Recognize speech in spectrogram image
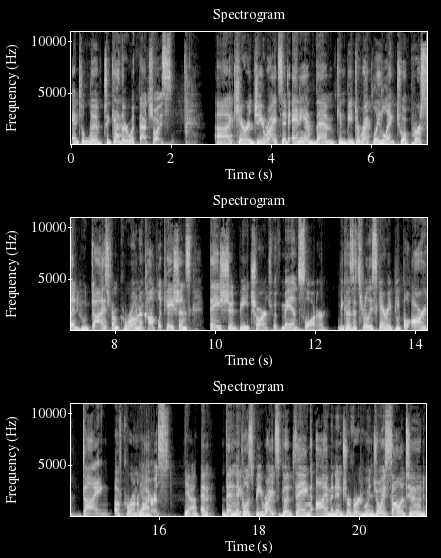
and to live together with that choice." Uh, Kira G writes If any of them can be directly linked to a person who dies from corona complications, they should be charged with manslaughter because it's really scary. People are dying of coronavirus. yeah. And then Nicholas B writes Good thing I'm an introvert who enjoys solitude.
